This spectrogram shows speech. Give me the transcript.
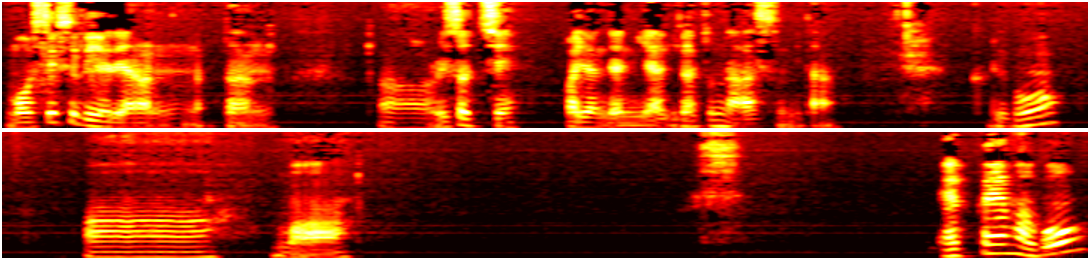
뭐 6D에 대한 어떤 어, research 관련된 이야기가 좀 나왔습니다. 그리고 어, 뭐 FM하고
